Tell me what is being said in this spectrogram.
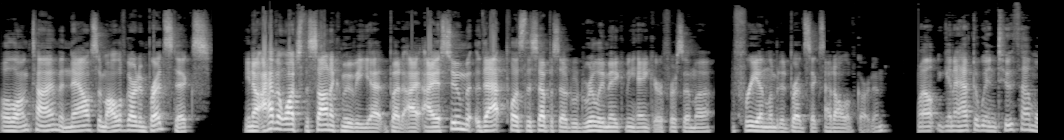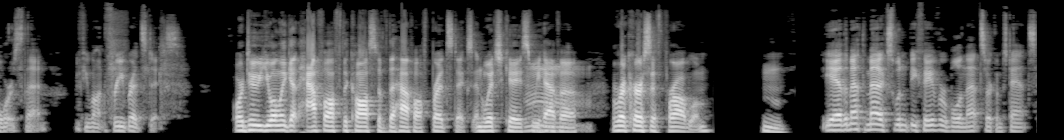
a long time, and now some Olive Garden breadsticks. You know, I haven't watched the Sonic movie yet, but I, I assume that plus this episode would really make me hanker for some uh, free unlimited breadsticks at Olive Garden. Well, you're gonna have to win two thumb wars then if you want free breadsticks. Or do you only get half off the cost of the half off breadsticks? In which case, we have a Mm. recursive problem. Hmm. Yeah, the mathematics wouldn't be favorable in that circumstance.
